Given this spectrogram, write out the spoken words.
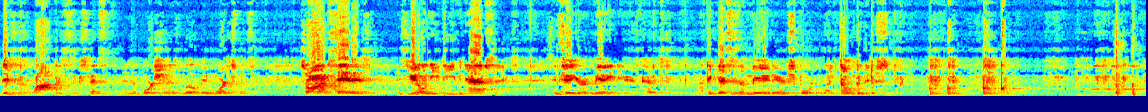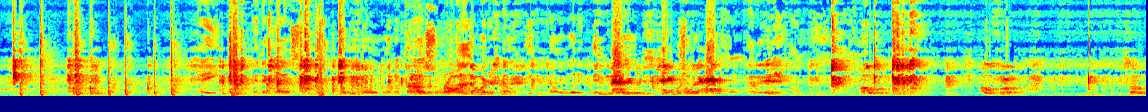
this is a lot. This is expensive, and an abortion is a little bit more expensive. So all I'm saying is, is you don't need to even have sex until you're a millionaire. Because I think this is a millionaire sport. Like, don't do this. Doing the I was wrong door or don't something. even know what it did. Imagine we just came on with a hat. Oh, oh, bro. So,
